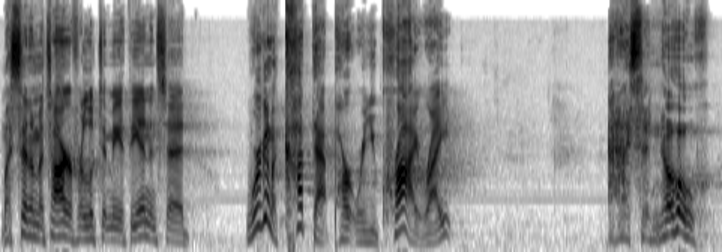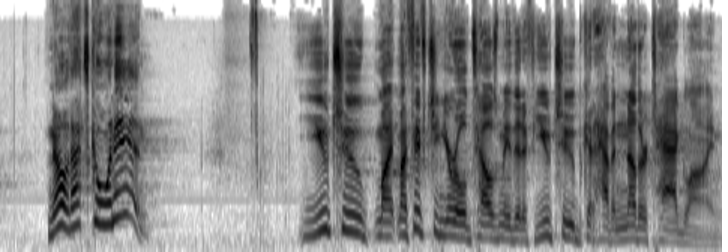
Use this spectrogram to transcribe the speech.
My cinematographer looked at me at the end and said, We're gonna cut that part where you cry, right? And I said, No, no, that's going in. YouTube, my 15 year old tells me that if YouTube could have another tagline,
